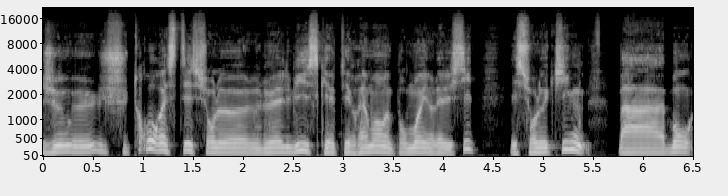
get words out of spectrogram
je, je suis trop resté sur le, le Elvis, qui a été vraiment pour moi une réussite. Et sur le King, bah bon,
